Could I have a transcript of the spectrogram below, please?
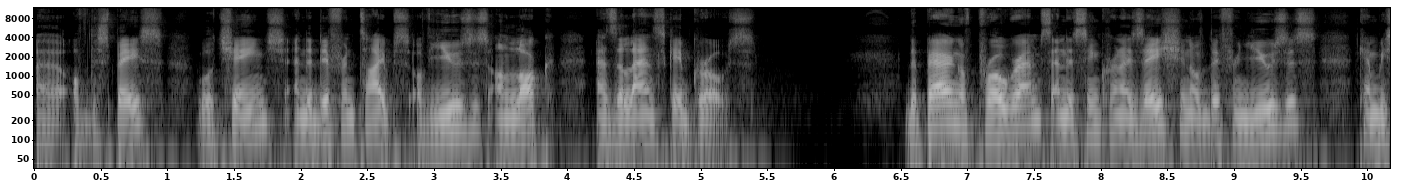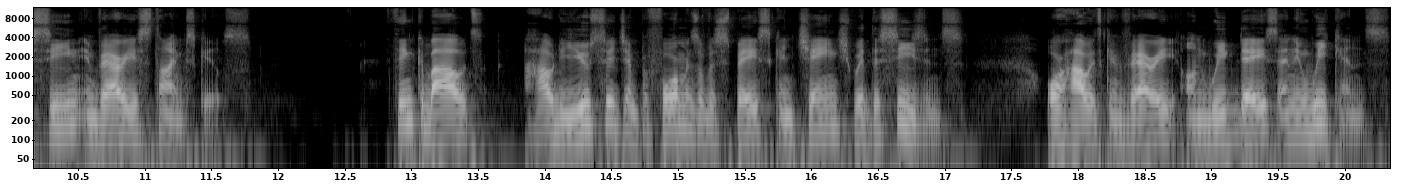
uh, of the space will change and the different types of uses unlock as the landscape grows. The pairing of programs and the synchronization of different uses can be seen in various timescales. Think about how the usage and performance of a space can change with the seasons, or how it can vary on weekdays and in weekends.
